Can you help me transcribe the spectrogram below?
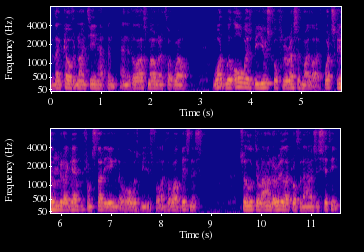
But then COVID 19 happened, and at the last moment, I thought, well, what will always be useful for the rest of my life? What skill Mhm. could I get from studying that will always be useful? And I thought, well, business. So I looked around. I really liked Rotterdam as a city.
